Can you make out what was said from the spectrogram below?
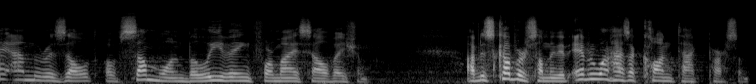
I am the result of someone believing for my salvation. I've discovered something that everyone has a contact person.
